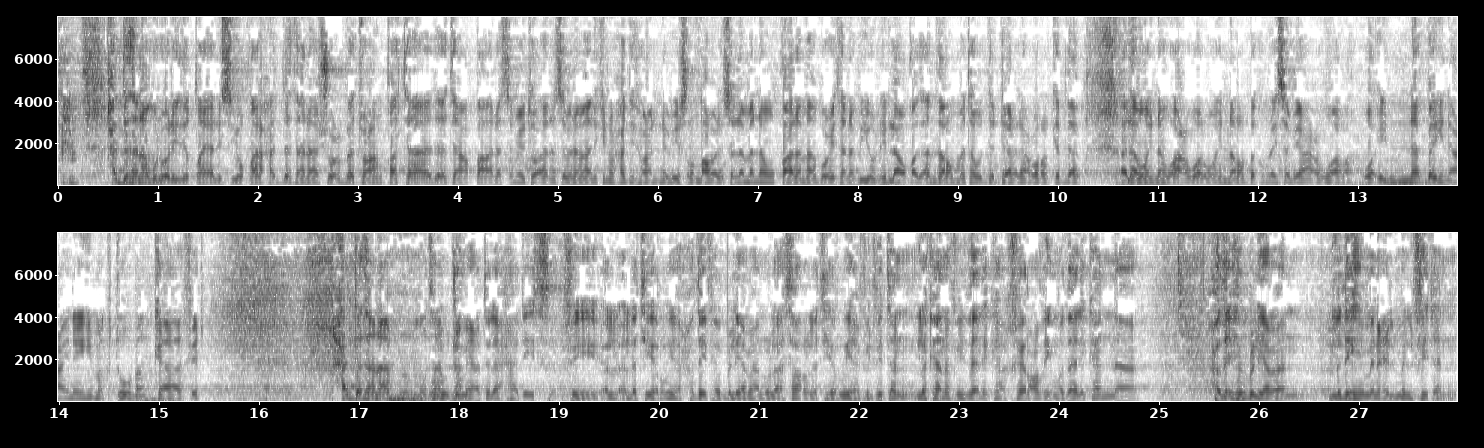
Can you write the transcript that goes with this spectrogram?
حدثنا أبو الوليد الطيالسي قال حدثنا شعبة عن قتادة قال سمعت أنس بن مالك يحدث عن النبي صلى الله عليه وسلم أنه قال ما بعث نبي إلا وقد أنذر أمته الدجال الأعور الكذاب. ألا وإنه أعور وإن ربكم ليس بأعور وإن بين عينيه مكتوبا كافر. حدثنا ابن المثنى جمعت الأحاديث في التي يرويها حذيفة باليمان والآثار التي يرويها في الفتن لكان في ذلك خير عظيم وذلك أن حذيفه باليمان لديه من علم الفتن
